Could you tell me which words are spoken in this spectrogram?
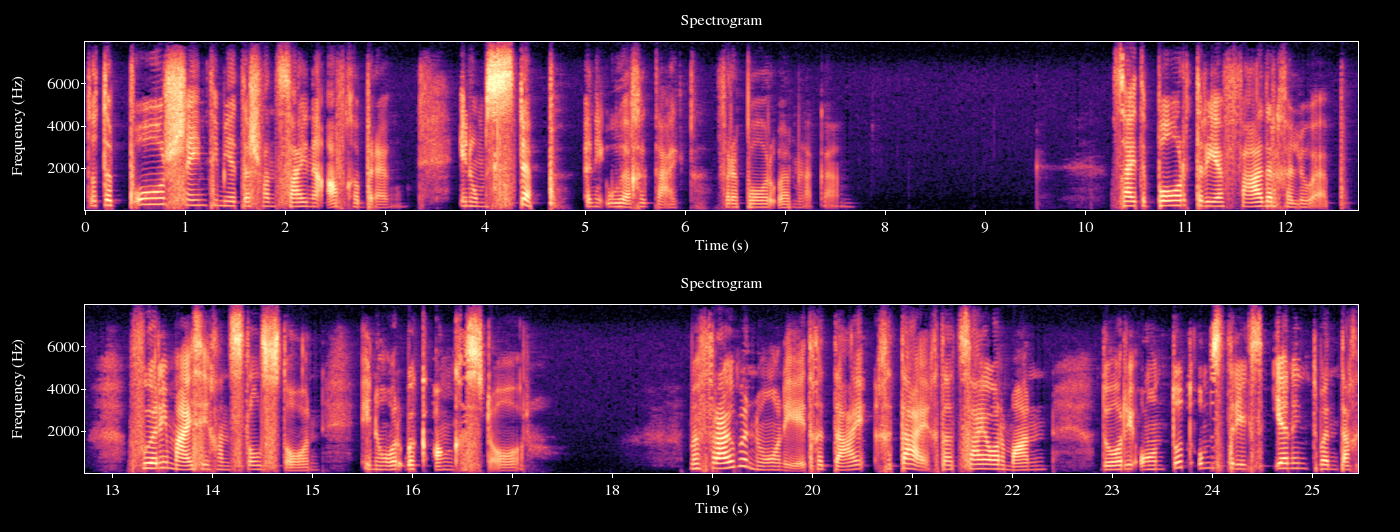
tot 'n paar sentimeters van syne afgebring en hom stip in die oë gekyk vir 'n paar oomblikke. Sy het 'n paar tree verder geloop voor die meisie gaan stil staan en haar ook aangestaar. Mevrou Benoni het getuig dat sy haar man daardie aand tot omstreeks 21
